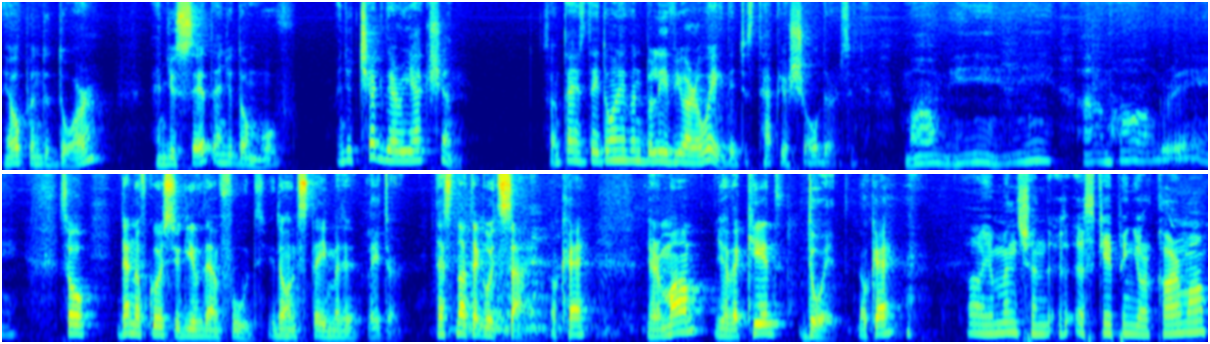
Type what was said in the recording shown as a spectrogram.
They open the door and you sit and you don't move and you check their reaction. Sometimes they don't even believe you are awake. They just tap your shoulders. Mommy, I'm hungry. So then, of course, you give them food. You don't stay later. That's not a good sign, okay? You're a mom, you have a kid, do it, okay? Uh, you mentioned escaping your karma.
